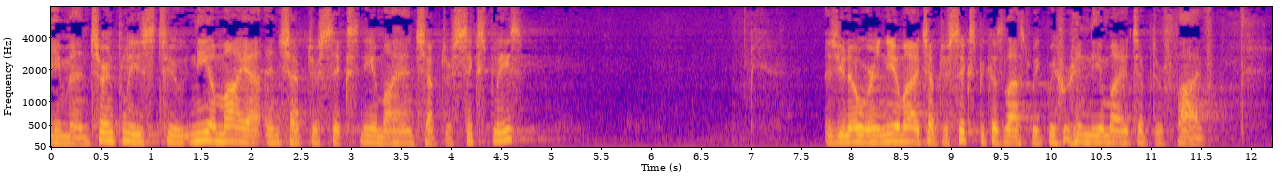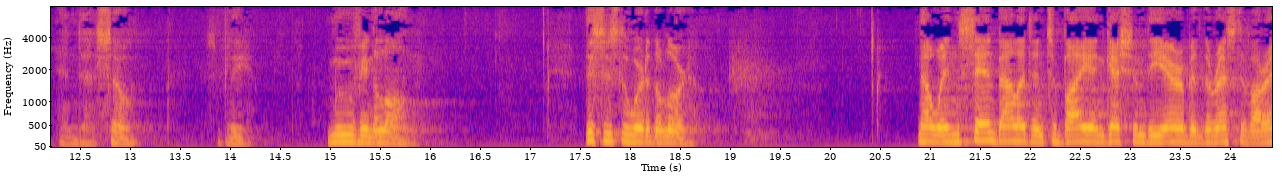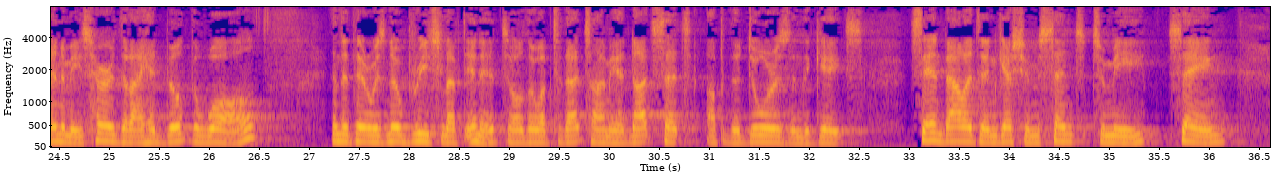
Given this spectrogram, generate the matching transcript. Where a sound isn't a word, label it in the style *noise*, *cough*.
Amen. Turn please to Nehemiah in chapter 6. Nehemiah in chapter 6, please. As you know, we're in Nehemiah chapter 6 because last week we *laughs* were in Nehemiah chapter 5. And uh, so, simply moving along. This is the word of the Lord. Now when Sanballat and Tobiah and Geshem the Arab and the rest of our enemies heard that I had built the wall and that there was no breach left in it, although up to that time I had not set up the doors and the gates, Sanballat and Geshem sent to me saying,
